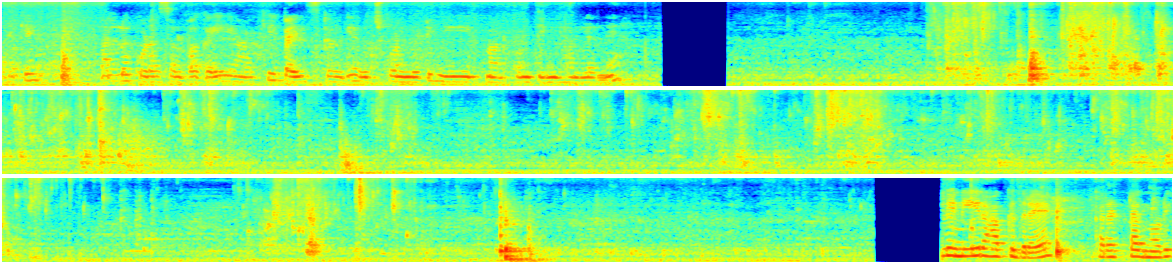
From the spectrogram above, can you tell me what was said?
ಅದಕ್ಕೆ ಅಲ್ಲೂ ಕೂಡ ಸ್ವಲ್ಪ ಕೈ ಹಾಕಿ ಟೈಲ್ಸ್ಗಳಿಗೆ ಉಚ್ಕೊಂಡ್ಬಿಟ್ಟು ನೀಟ್ ಮಾಡ್ಕೊತೀನಿ ಅಲ್ಲೇ ಇಲ್ಲಿ ನೀರು ಹಾಕಿದ್ರೆ ಕರೆಕ್ಟಾಗಿ ನೋಡಿ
